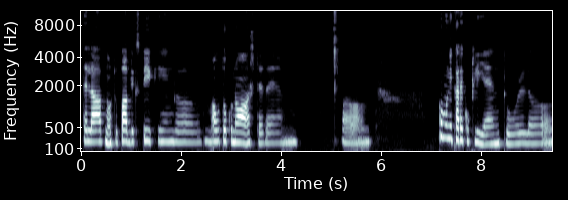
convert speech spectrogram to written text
de la, nu știu, public speaking, uh, autocunoaștere, uh, comunicare cu clientul, uh,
